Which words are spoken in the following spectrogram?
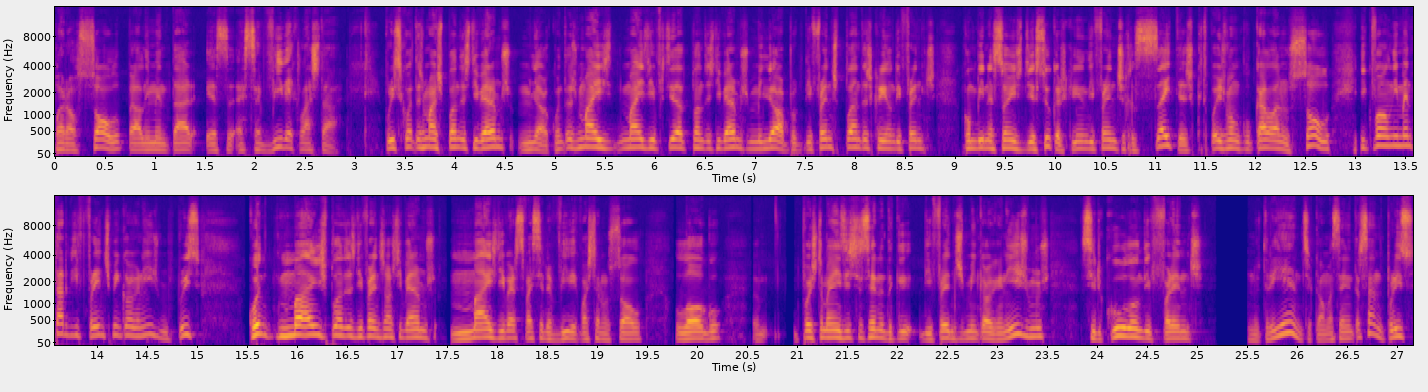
para o solo, para alimentar essa, essa vida que lá está. Por isso, quantas mais plantas tivermos, melhor. Quantas mais, mais diversidade de plantas tivermos, melhor. Porque diferentes plantas criam diferentes combinações de açúcares, criam diferentes receitas que depois vão colocar lá no solo e que vão alimentar diferentes micro-organismos. Por isso, quanto mais plantas diferentes nós tivermos, mais diversa vai ser a vida que vai estar no solo. Logo, hum, depois também existe a cena de que diferentes micro-organismos circulam diferentes nutrientes, que é uma cena interessante. Por isso,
